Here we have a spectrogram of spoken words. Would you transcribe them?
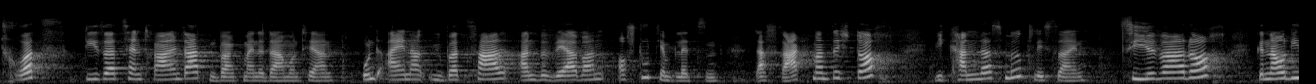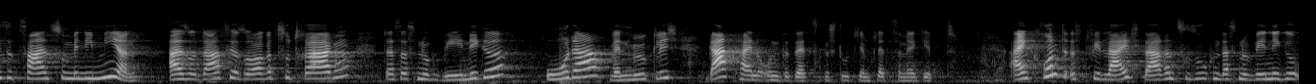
trotz dieser zentralen Datenbank, meine Damen und Herren, und einer Überzahl an Bewerbern auf Studienplätzen. Da fragt man sich doch, wie kann das möglich sein? Ziel war doch, genau diese Zahlen zu minimieren, also dafür Sorge zu tragen, dass es nur wenige oder, wenn möglich, gar keine unbesetzten Studienplätze mehr gibt. Ein Grund ist vielleicht darin zu suchen, dass nur wenige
